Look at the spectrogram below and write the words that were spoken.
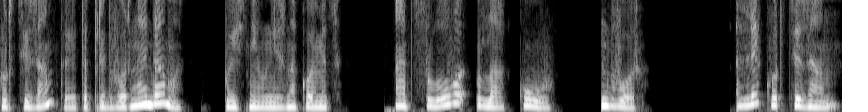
куртизанка — это придворная дама», — пояснил незнакомец. «От слова «ла-кур» — двор». «Ле куртизан»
